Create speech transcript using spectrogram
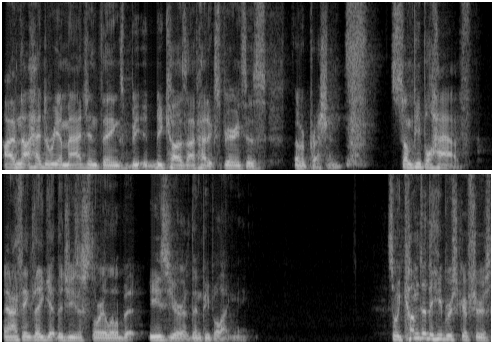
I have not had to reimagine things because I've had experiences of oppression. Some people have, and I think they get the Jesus story a little bit easier than people like me. So we come to the Hebrew scriptures,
